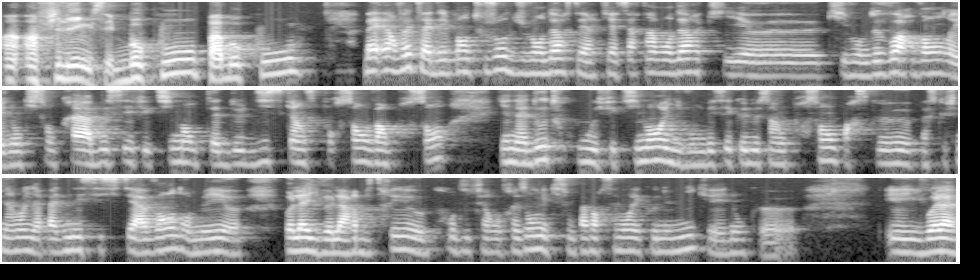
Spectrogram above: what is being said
un feeling, c'est beaucoup, pas beaucoup? Bah, en fait, ça dépend toujours du vendeur. C'est-à-dire qu'il y a certains vendeurs qui, euh, qui vont devoir vendre et donc ils sont prêts à baisser effectivement peut-être de 10, 15%, 20%. Il y en a d'autres où effectivement ils vont baisser que de 5% parce que, parce que finalement il n'y a pas de nécessité à vendre, mais euh, voilà, ils veulent arbitrer euh, pour différentes raisons, mais qui ne sont pas forcément économiques. Et donc, et voilà,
